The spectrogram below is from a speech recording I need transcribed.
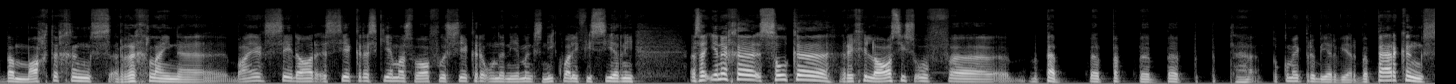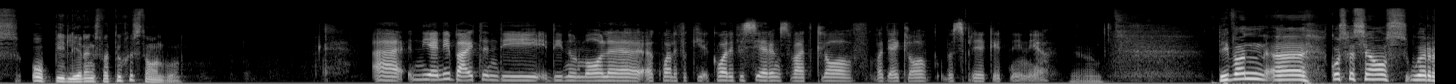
bemagtigingsriglyne. Baie sê daar is sekere skemas waarvoor sekere ondernemings nie kwalifiseer nie Is daar enige sulke regulasies of uh kom ek probeer weer beperkings op die lenings wat toegestaan word? Uh nee, nie buiten die die normale kwalifiserings wat klaar wat jy klaar bespreek het nie, nee. Ja. Die van uh kos gesels oor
